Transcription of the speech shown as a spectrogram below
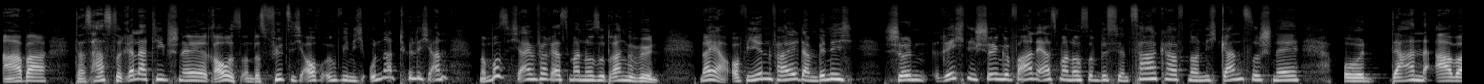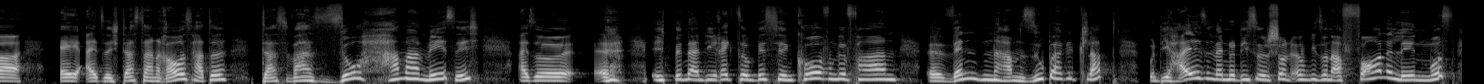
aber das hast du relativ schnell raus und das fühlt sich auch irgendwie nicht unnatürlich an. Man muss sich einfach erstmal nur so dran gewöhnen. Naja, auf jeden Fall, dann bin ich schon richtig schön gefahren. Erstmal noch so ein bisschen zaghaft, noch nicht ganz so schnell. Und dann aber, ey, als ich das dann raus hatte, das war so hammermäßig. Also, äh, ich bin dann direkt so ein bisschen Kurven gefahren. Äh, Wenden haben super geklappt. Und die Halsen, wenn du dich so schon irgendwie so nach vorne lehnen musst,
